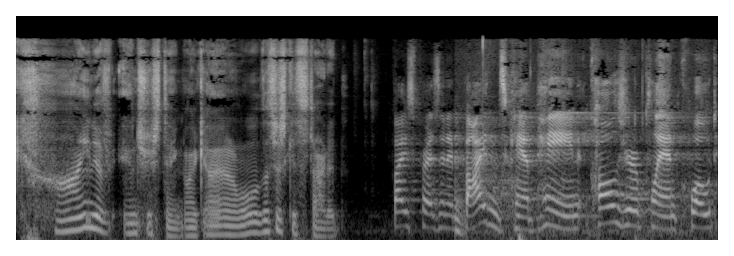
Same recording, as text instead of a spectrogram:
kind of interesting. Like, I don't know, well, let's just get started. Vice President Biden's campaign calls your plan, quote,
